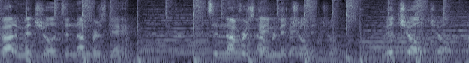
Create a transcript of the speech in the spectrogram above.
About it, Mitchell. It's a numbers game. It's a numbers, game, Mitchell. Mitchell. Mitchell.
